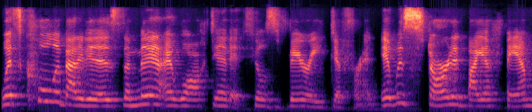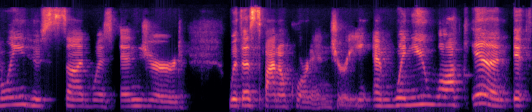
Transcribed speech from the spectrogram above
What's cool about it is the minute I walked in, it feels very different. It was started by a family whose son was injured with a spinal cord injury. And when you walk in, it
